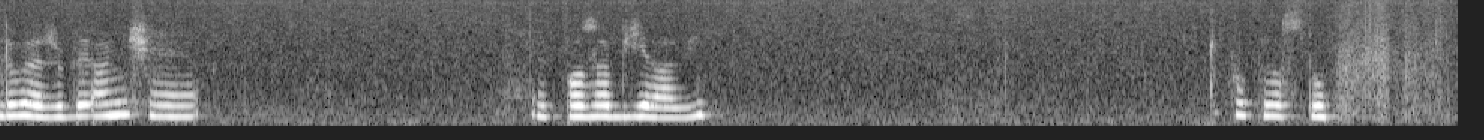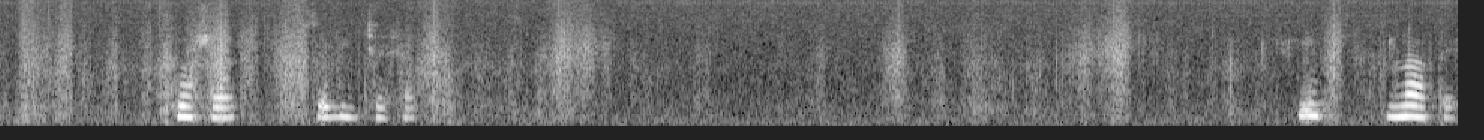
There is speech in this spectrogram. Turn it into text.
Dobra, żeby oni się pozabierali. To po prostu proszę, zabijcie się. I na tych.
